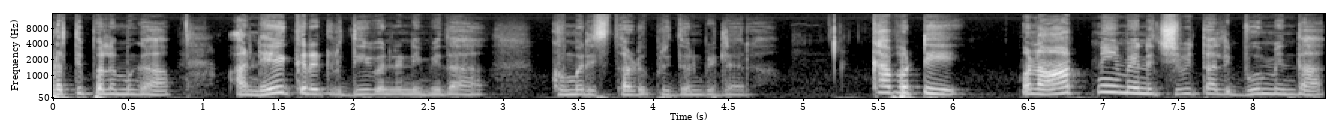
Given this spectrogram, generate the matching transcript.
ప్రతిఫలముగా అనేక రెట్లు దీవెనలు నీ మీద కుమరిస్తాడు ప్రిధుని బిడ్డారా. కాబట్టి మన ఆత్మీయమైన జీవితాలు భూమి మీద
